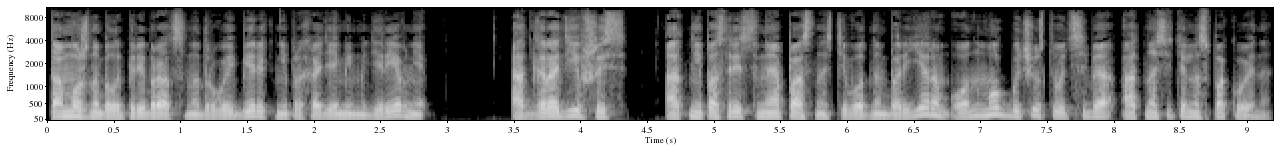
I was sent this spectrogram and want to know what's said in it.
там можно было перебраться на другой берег, не проходя мимо деревни. Отгородившись от непосредственной опасности водным барьером, он мог бы чувствовать себя относительно спокойно.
